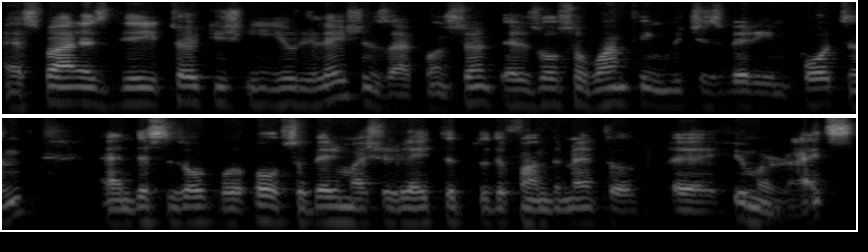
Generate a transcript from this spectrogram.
as far as the Turkish-EU relations are concerned, there is also one thing which is very important, and this is also very much related to the fundamental uh, human rights.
